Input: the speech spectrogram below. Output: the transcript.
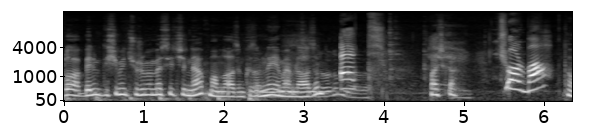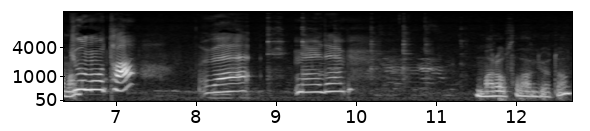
Doğa benim dişimin çürümemesi için ne yapmam lazım kızım? Ne yemem lazım? Orada? Başka? Çorba, Tamam. yumurta ve neydi? Marul falan diyordun.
